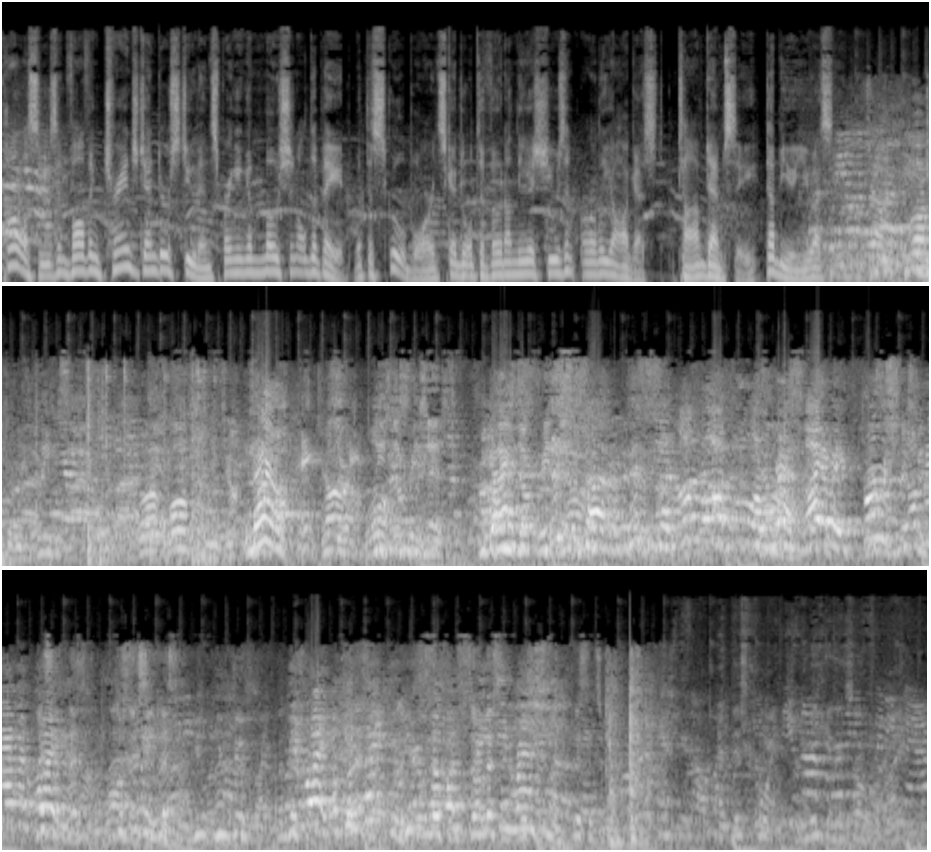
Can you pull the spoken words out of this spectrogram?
Policies involving transgender students bringing emotional debate with the school board scheduled to vote on the issues in early August. Tom Dempsey, WUSA. John, walk with me, please. Walk, walk with me, John. Now! Hey, John, please don't resist. You guys, don't resist. This is, a, this is an unlawful arrest. I have a First listen, Amendment right. Listen, listen, listen, listen. You, you do, right? But You're right. Okay, thank you. Here's someone so listen, listen, listen to me. At this point, the meeting is over, right?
